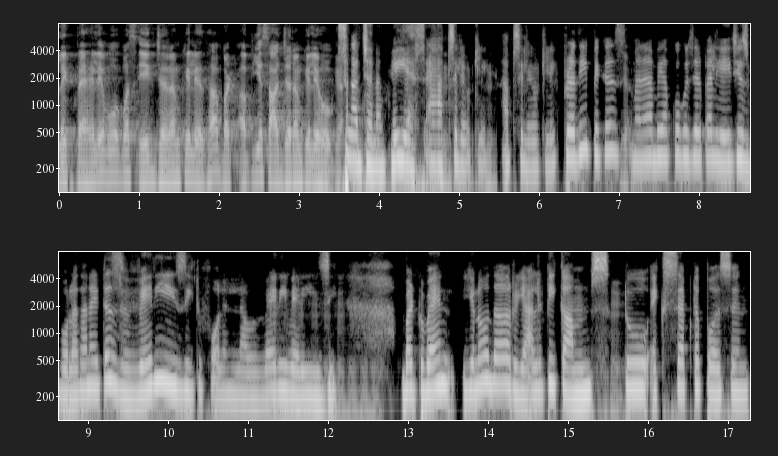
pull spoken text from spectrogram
Like पहले वो बस एक जन्म के लिए था बट अब ये सात जन्म के लिए हो गया। सात जन्म के yes absolutely absolutely Pradeep because मैंने अभी आपको कुछ देर पहले यही चीज़ बोला था ना it is very easy to fall in love very very easy but when you know the reality comes Hmm. to accept a person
